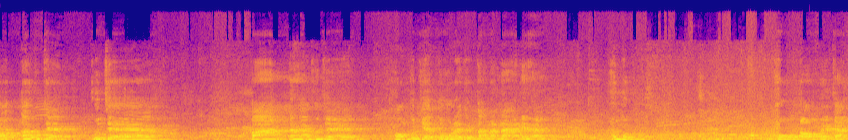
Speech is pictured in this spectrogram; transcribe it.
รถเออกุญแจกุญแจบ้านนะฮะกุญแจ ห้องกุญแจตู้อะไรต่างๆนานาเนี่ยฮะทั้งหมดหกดอกด้วยกัน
